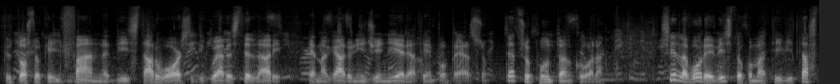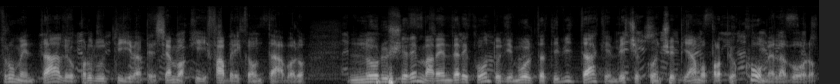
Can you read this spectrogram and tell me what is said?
piuttosto che il fan di Star Wars, di Guerre Stellari e magari un ingegnere a tempo perso. Terzo punto ancora. Se il lavoro è visto come attività strumentale o produttiva, pensiamo a chi fabbrica un tavolo, non riusciremmo a rendere conto di molte attività che invece concepiamo proprio come lavoro.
